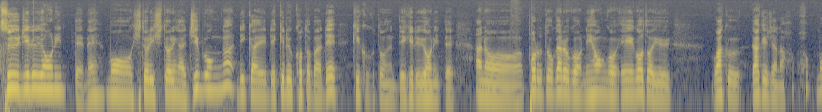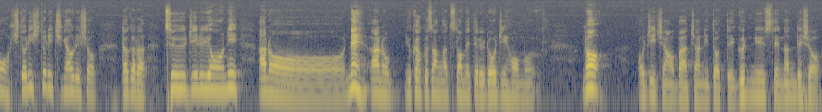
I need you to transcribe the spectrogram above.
通じるようにってね、もう一人一人が自分が理解できる言葉で聞くことができるようにって、あのポルトガル語、日本語、英語という枠だけじゃなほもう一人一人違うでしょう。だから通じるようにあのね、あのゆかこさんが勤めている老人ホームのおじいちゃんおばあちゃんにとってグッドニュースって何でしょ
